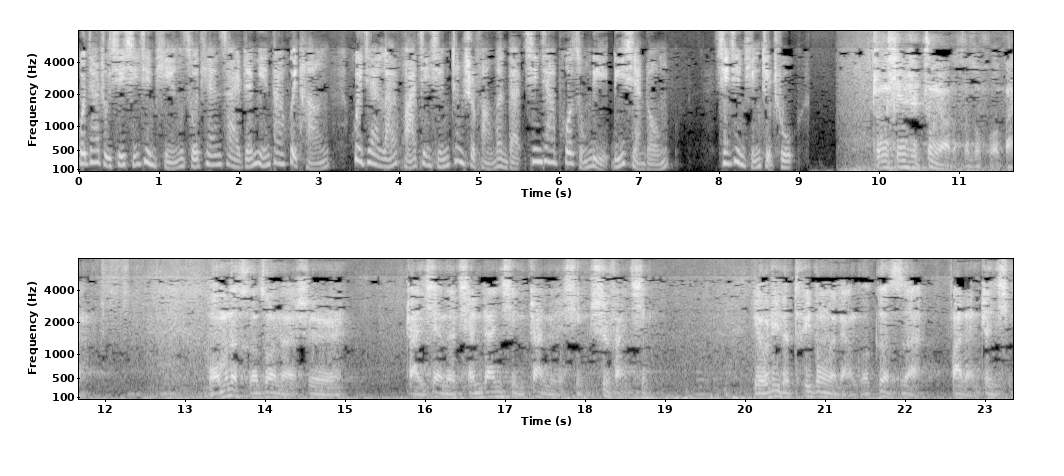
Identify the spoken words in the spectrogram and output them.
国家主席习近平昨天在人民大会堂会见来华进行正式访问的新加坡总理李显龙。习近平指出，中新是重要的合作伙伴，我们的合作呢是展现了前瞻性、战略性、示范性，有力的推动了两国各自啊发展振兴，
